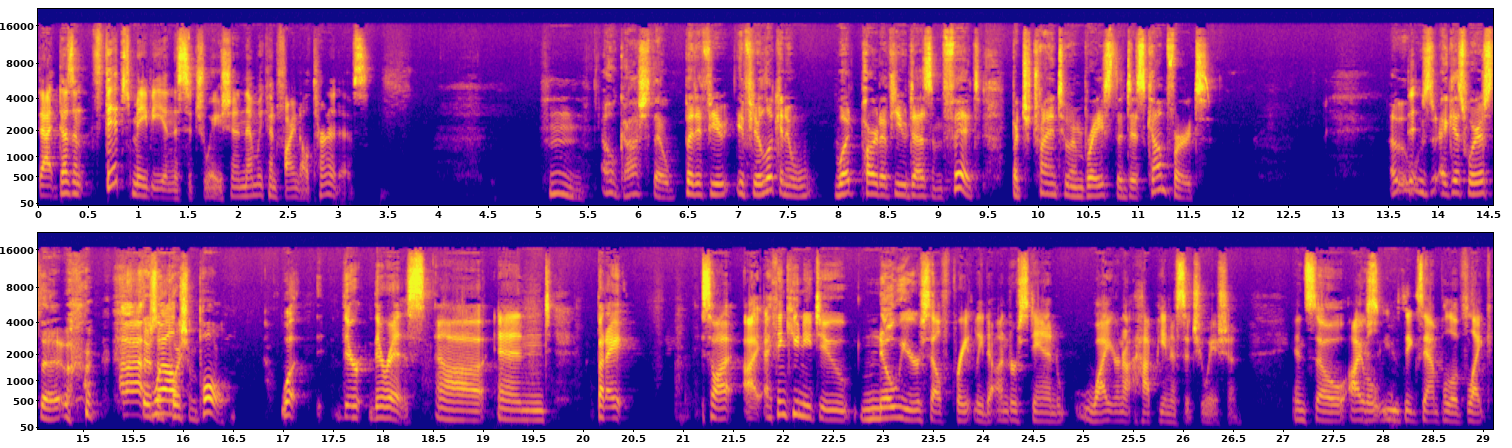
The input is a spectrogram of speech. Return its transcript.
that doesn't fit maybe in the situation? And then we can find alternatives. Hmm. Oh gosh though. But if you if you're looking at what part of you doesn't fit but you're trying to embrace the discomfort uh, the, i guess where's the uh, there's well, a push and pull. Well there there is uh and but I, so I, I think you need to know yourself greatly to understand why you're not happy in a situation. And so I will use the example of like,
